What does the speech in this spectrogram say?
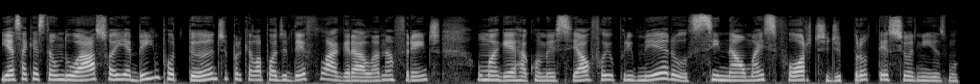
E essa questão do aço aí é bem importante porque ela pode deflagrar lá na frente uma guerra comercial. Foi o primeiro sinal mais forte de protecionismo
